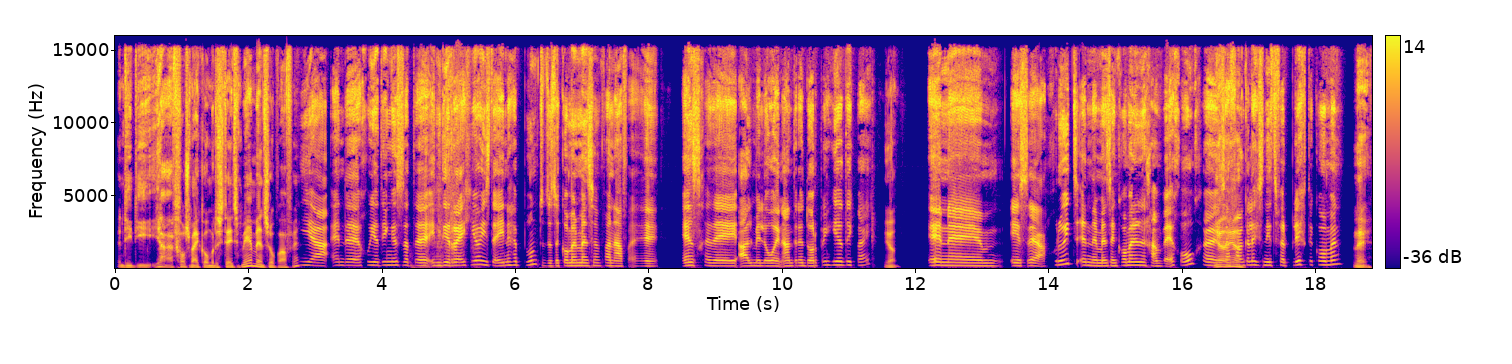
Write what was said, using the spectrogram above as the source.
En die, die, ja, volgens mij komen er steeds meer mensen op af. Hè? Ja, en de goede ding is dat in die regio is de enige punt. Dus er komen mensen vanaf Enschede, Almelo en andere dorpen hier dichtbij. Ja. En ehm, is ja, groeit en de mensen komen en gaan weg ook. Eh, Ja, is ja. afhankelijk, is niet verplicht te komen. Nee,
